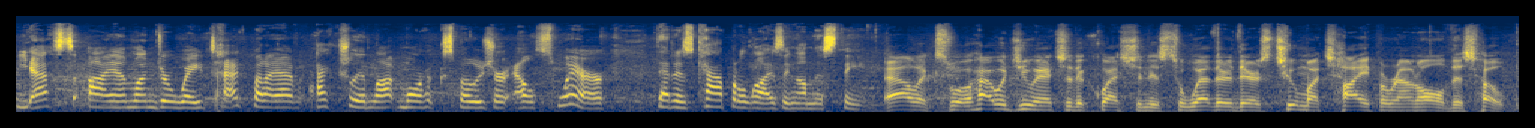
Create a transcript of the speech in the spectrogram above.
Yes, I am underweight tech, but I have actually a lot more exposure elsewhere that is capitalizing on this theme. Alex, well, how would you answer the question as to whether there's too much hype around all this hope?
